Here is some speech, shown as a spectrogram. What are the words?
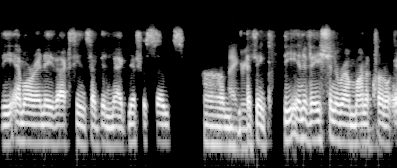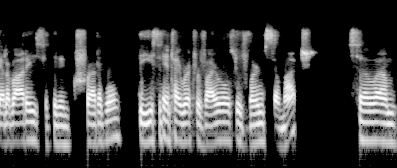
the mRNA vaccines have been magnificent. Um, I agree. I think the innovation around monoclonal antibodies have been incredible. The use of antiretrovirals, we've learned so much. So um,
